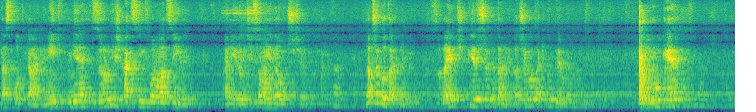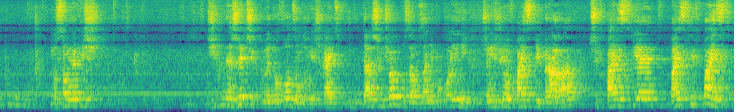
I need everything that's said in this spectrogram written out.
na spotkanie, nie, nie zrobiłeś akcji informacyjnej, ani rodzicom, ani nauczycielom. Dlaczego tak nie było? Zadaję Ci pierwsze pytanie, dlaczego tak nie było? Drugie, no są jakieś dziwne rzeczy, które dochodzą do mieszkańców i w dalszym ciągu są zaniepokojeni, czy oni żyją w państwie prawa, czy w państwie, państwie w państwie.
